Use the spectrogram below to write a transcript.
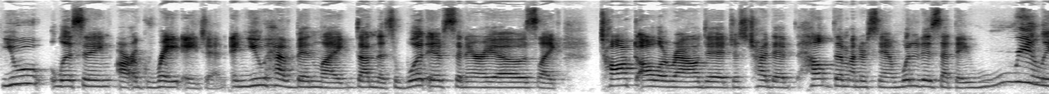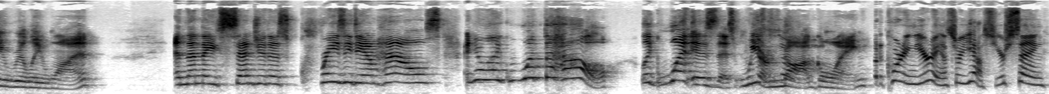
You listening are a great agent and you have been like done this what if scenarios, like talked all around it, just tried to help them understand what it is that they really, really want. And then they send you this crazy damn house and you're like, what the hell? Like, what is this? We are So- not going. But according to your answer, yes, you're saying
